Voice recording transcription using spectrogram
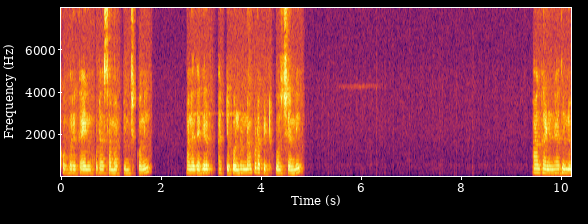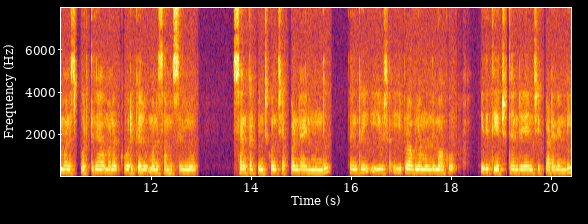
కొబ్బరికాయని కూడా సమర్పించుకొని మన దగ్గర అరటిపళ్ళు ఉన్నా కూడా పెట్టుకోవచ్చండి. ఆ గణనాథుడిని మనస్ఫూర్తిగా మన కోరికలు మన సమస్యలను సంకల్పించుకొని చెప్పండి ఆయన ముందు. తండ్రి ఈ ఈ ప్రాబ్లం ఉంది మాకు. ఇది తీర్చు తండ్రి అని చెప్పి అడగండి.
